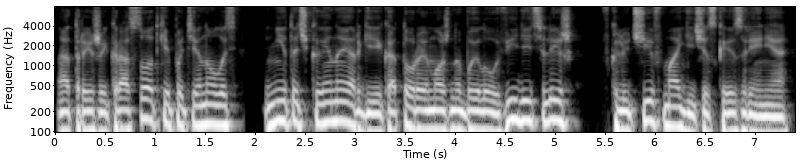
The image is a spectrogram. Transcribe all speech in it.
От рыжей красотки потянулась ниточка энергии, которую можно было увидеть, лишь включив магическое зрение.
